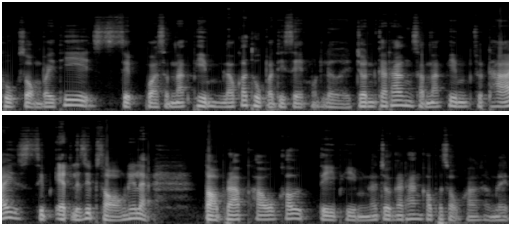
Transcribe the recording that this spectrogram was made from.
ถูกส่งไปที่ 10 กว่าสำนักพิมพ์ แล้วก็ถูกปฏิเสธหมดเลย จนกระทั่งสำนักพิมพ์สุดท้าย 11 หรือ 12 นี่แหละ ตอบรับเขาเข้าตีพิมพ์แล้วจนกระทั่งเขาประสบความสำเร็จ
